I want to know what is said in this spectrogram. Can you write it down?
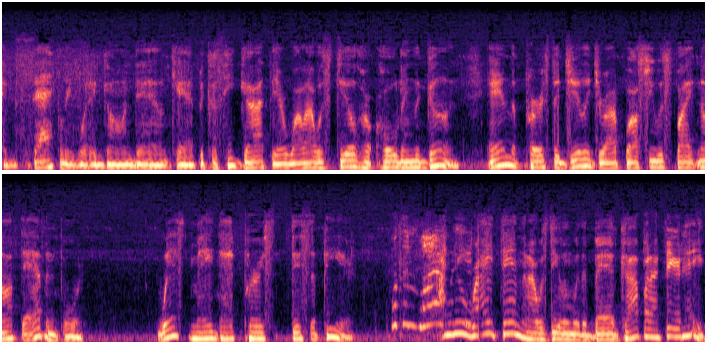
exactly what had gone down, Kat, because he got there while I was still holding the gun and the purse that Jilly dropped while she was fighting off Davenport. West made that purse disappear. Well, then why I knew right then that I was dealing with a bad cop, but I figured, hey,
